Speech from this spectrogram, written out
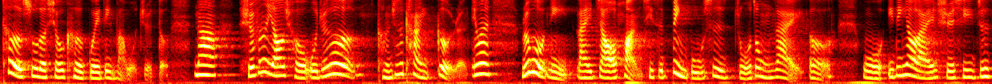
特殊的修课规定吧。我觉得那学分的要求，我觉得可能就是看个人，因为如果你来交换，其实并不是着重在呃我一定要来学习就是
